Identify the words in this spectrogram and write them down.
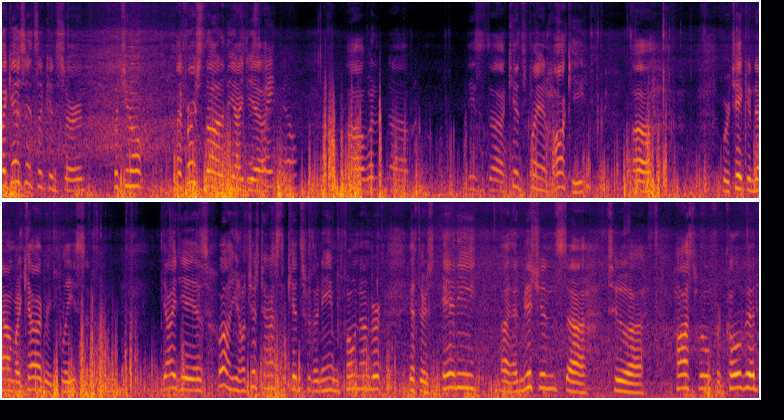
i guess it's a concern but you know i first thought of the idea just wait, Bill. uh, when uh, these uh, kids playing hockey uh, were taken down by Calgary police. And the idea is, well, you know, just ask the kids for their name and phone number. If there's any uh, admissions uh, to a hospital for COVID,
